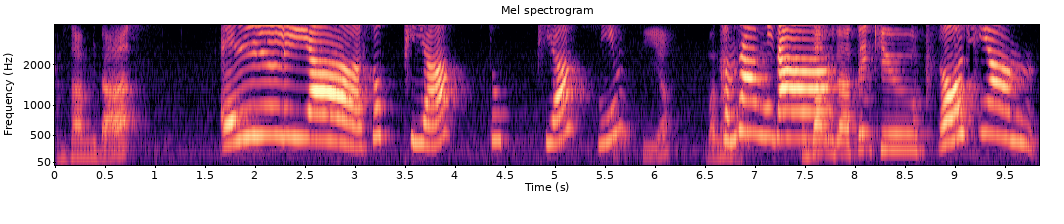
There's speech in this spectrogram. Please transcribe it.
감사합니다. 엘리아 소피아 소피아님 소피아? 감사합니다. 거. 감사합니다. Thank you. Russian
